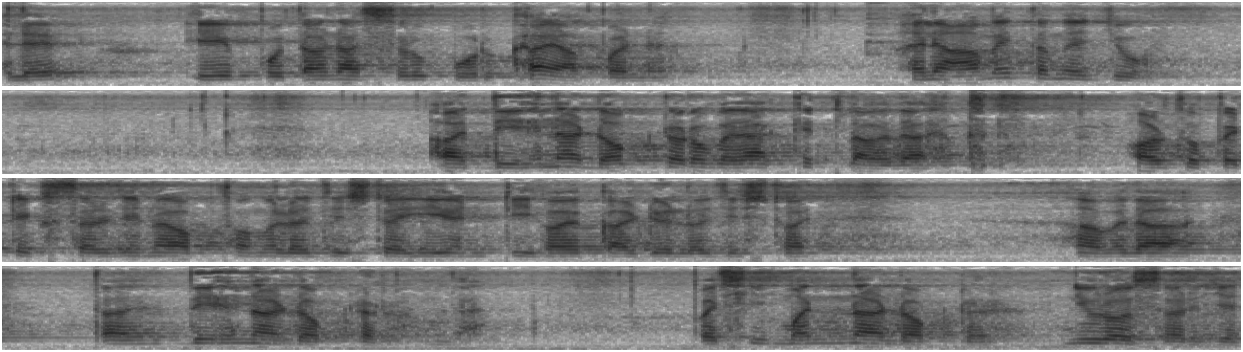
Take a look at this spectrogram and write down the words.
એટલે એ પોતાના સ્વરૂપ ઓળખાય આપણને. અને આમે તમે જો આ દેહના ડોક્ટરો બધા કેટલા બધા ઓર્થોપેટિક સર્જન હોય ઓપ્થોમોલોજીસ્ટ હોય ઈએનટી હોય, કાર્ડિયોલોજીસ્ટ હોય. આ બધા દેહના ડોક્ટર બધા. પછી મનના ડોક્ટર, ન્યુરોસર્જન,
